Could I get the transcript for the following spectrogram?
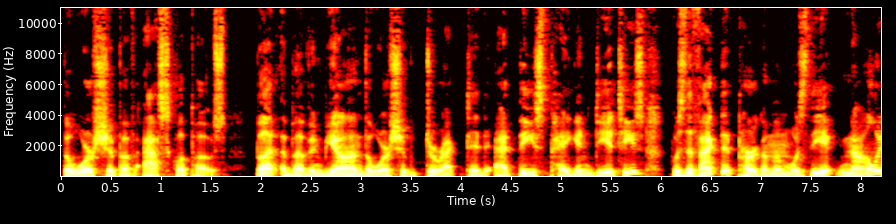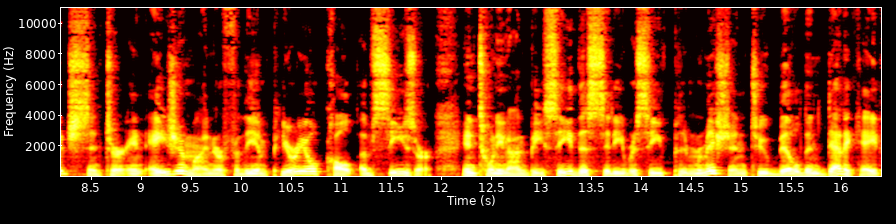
the worship of Asclepius. But above and beyond the worship directed at these pagan deities was the fact that Pergamum was the acknowledged center in Asia Minor for the imperial cult of Caesar. In 29 BC, this city received permission to build and dedicate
